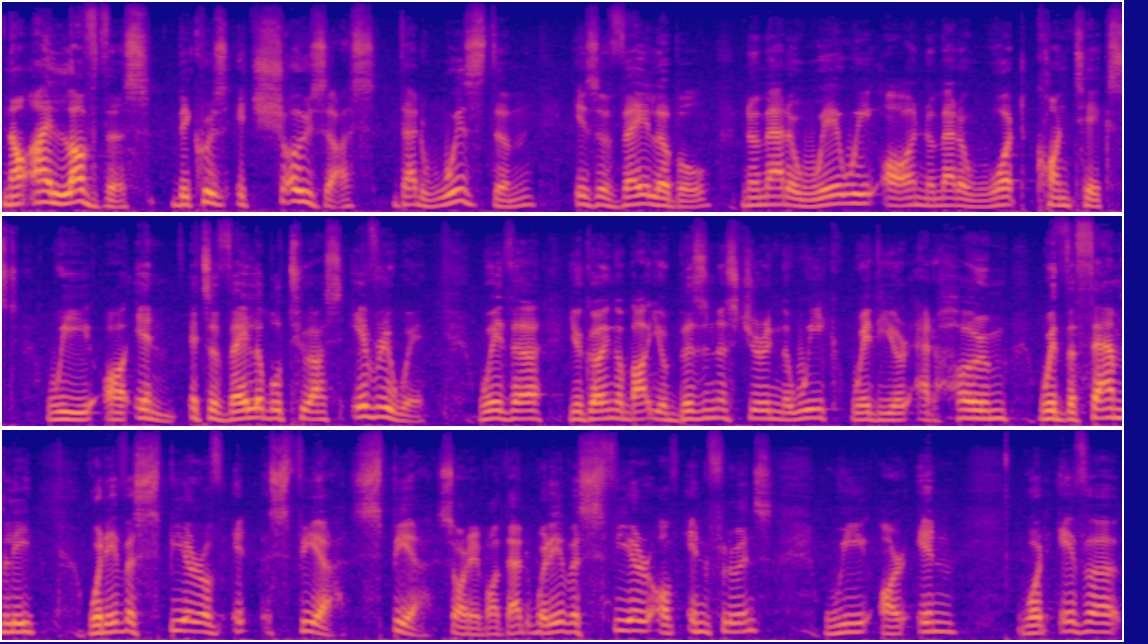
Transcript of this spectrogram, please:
Now, I love this because it shows us that wisdom is available no matter where we are, no matter what context we are in. It's available to us everywhere. Whether you're going about your business during the week, whether you're at home with the family, whatever sphere of it, sphere, sphere, sorry about that, whatever sphere of influence we are in, whatever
